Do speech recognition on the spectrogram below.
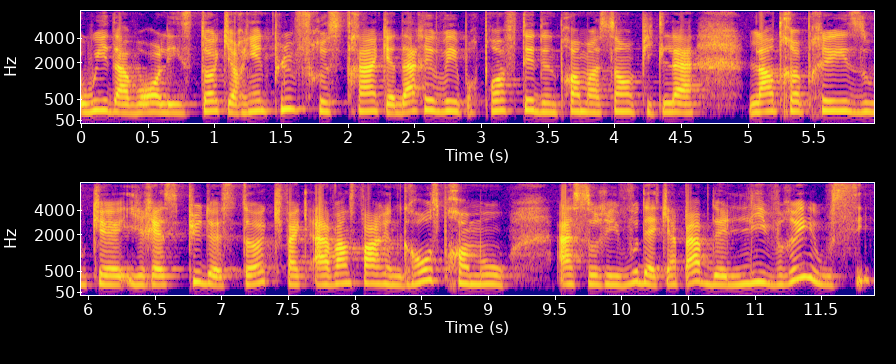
oui, d'avoir les stocks. Il n'y a rien de plus frustrant que d'arriver pour profiter d'une promotion puis que l'entreprise ou qu'il reste plus de stock. Avant de faire une grosse promo, assurez-vous d'être capable de livrer aussi.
